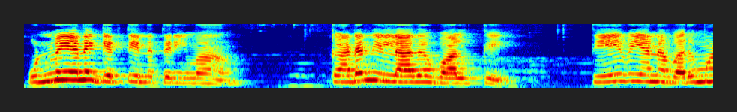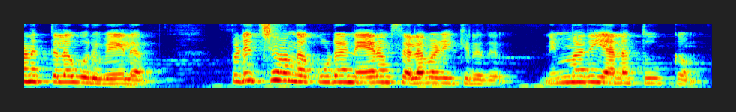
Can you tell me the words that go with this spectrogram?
உண்மையான கெத்து என்ன தெரியுமா? கடன் இல்லாத வாழ்க்கை. தேவையான வருமானத்தில் ஒரு வேலை. பிடிச்சவங்க கூட நேரம் செலவழிக்கிறது. நிம்மதியான தூக்கம்.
